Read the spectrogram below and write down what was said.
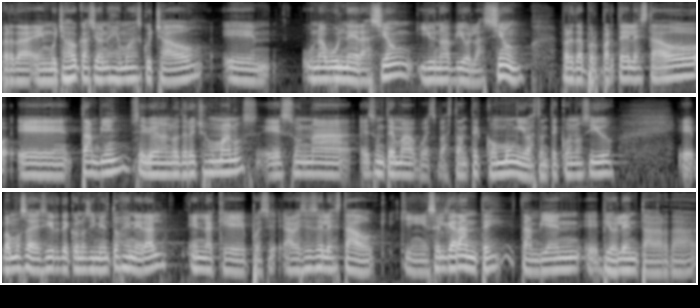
¿verdad? En muchas ocasiones hemos escuchado eh, una vulneración y una violación, ¿verdad? Por parte del Estado eh, también se violan los derechos humanos. Es, una, es un tema pues bastante común y bastante conocido. Eh, vamos a decir, de conocimiento general, en la que pues a veces el Estado, quien es el garante, también eh, violenta, ¿verdad?,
